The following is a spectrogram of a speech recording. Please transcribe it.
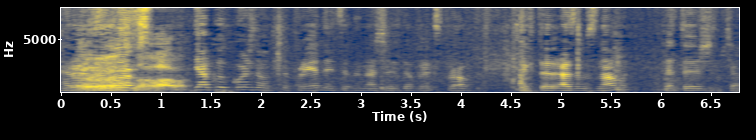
Героям слава! Дякую кожному, хто приєднується до наших добрих справ і хто разом з нами рятує життя.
